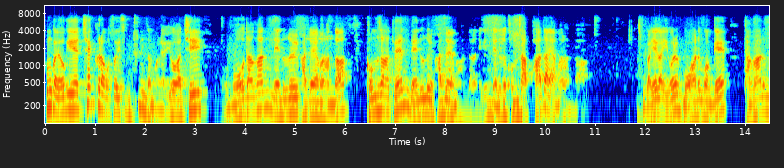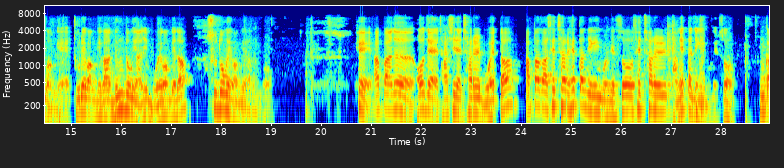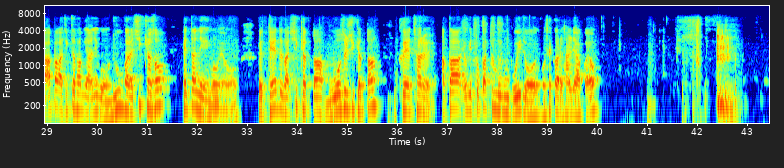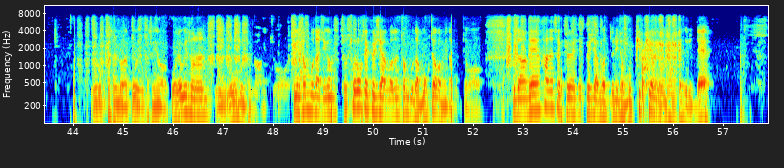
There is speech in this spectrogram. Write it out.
그러니까 여기에 체크라고 써 있으면 틀린단 말이에요. 이와 같이, 모당한 내 눈을 가져야만 한다. 검사된 내 눈을 가져야만 한다는 얘기는 내 눈을 검사 받아야만 한다. 그러니까 얘가 이걸 뭐 하는 관계? 당하는 관계. 둘의 관계가 능동이 아닌 뭐의 관계다? 수동의 관계라는 거. 오케이. 아빠는 어제 자신의 차를 뭐 했다? 아빠가 세차를 했다는 얘기인 거겠어? 세차를 당했다는 얘기인 거겠어? 그러니까 아빠가 직접 한 게 아니고 누군가를 시켜서 했다는 얘기인 거예요. 그래서 데드가 시켰다. 무엇을 시켰다? 그의 차를. 아까 여기 똑같은 부분 보이죠? 뭐 색깔을 달리 할까요? 이렇게 설명했고 이렇게 설명했고 여기서는 요, 요 부분 설명하겠죠. 지금 전부 다 지금 저 초록색 표시한 거는 전부 다 목적어입니다. 목적어. 그 다음에 하늘색 표시, 표시한 것들이 전부 PP형이 온 형태들인데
